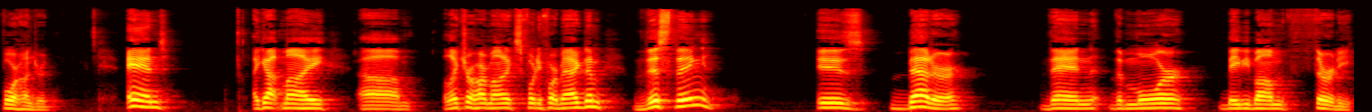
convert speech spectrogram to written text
400. And I got my um, Electro Harmonix 44 Magnum. This thing is better than the Mooer Baby Bomb 30.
